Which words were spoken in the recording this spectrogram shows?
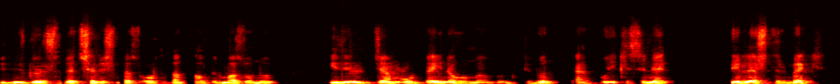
birinci görüşü çelişmez ortadan kaldırmaz onu İdil cem'u beynehuma mümkünün. Yani bu ikisini birleştirmek,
